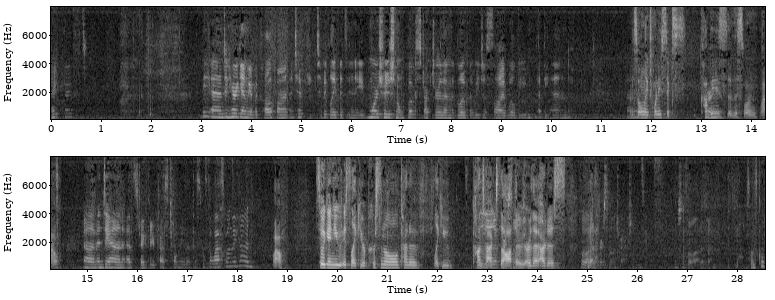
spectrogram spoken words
Zeitgeist. The and here again we have a colophon, and typically if it's in a more traditional book structure than the globe that we just saw, it will be at the end. And so Um, only 26 copies of this one. Wow, Um, and Dan at Strike Three Press told me that this was the last one they had. wow. So again, you it's like your personal kind of like you It's a lot contact the author or the artist. A lot Yeah. of personal attractions, yes, which is a lot of fun. Yeah, sounds cool.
